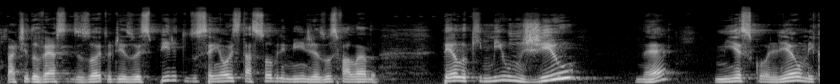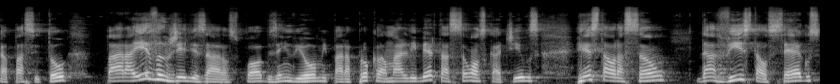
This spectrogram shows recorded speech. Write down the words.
a partir do verso 18 diz: O Espírito do Senhor está sobre mim, Jesus falando, pelo que me ungiu né? Me escolheu, me capacitou para evangelizar aos pobres, enviou-me para proclamar libertação aos cativos, restauração da vista aos cegos,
